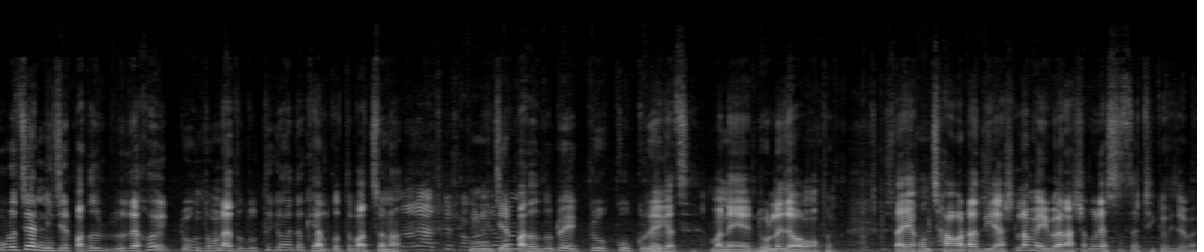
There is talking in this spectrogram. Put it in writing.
পড়েছে আর নিচের পাতা দুটো দেখো একটু তোমরা এত দূর থেকে হয়তো খেয়াল করতে পারছ না। নিচের পাতা দুটো একটু কুকড়ে গেছে মানে ঢলে যাওয়ার মতন। তাই এখন ছাওয়াটা দিয়ে আসলাম এইবার আশা করি আস্তে আস্তে ঠিক হয়ে যাবে।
